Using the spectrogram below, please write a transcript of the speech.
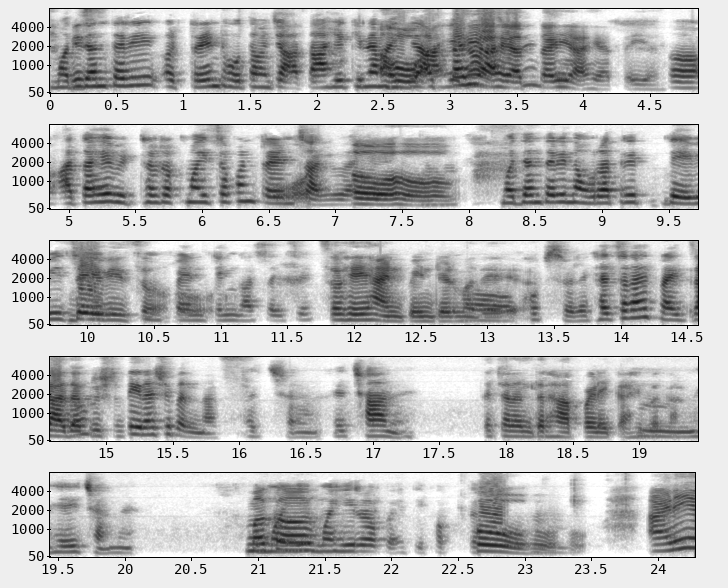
मध्यंतरी ट्रेंड होता म्हणजे आता आहे की नाही हो आताही ना? आहे आताही? आहे आताही आता हे विठ्ठल रखमाईचं पण ट्रेंड हो. चालू आहे. हो. हो. मध्यंतरी नवरात्रीत देवीचं देवीचं, हो. पेंटिंग असायचे. सो हे हँड पेंटेडमध्ये हो, खूप सुरेख. ह्याचं काय प्राइस राधाकृष्ण तेराशे पन्नास. अच्छा हे छान आहे. त्याच्यानंतर हा पण एक आहे बघा. हे छान आहे. मग मही- महिरप आहे ती फक्त. हो हो हो. आणि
